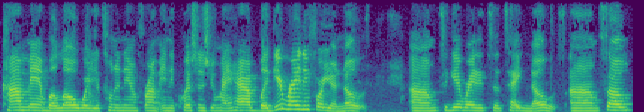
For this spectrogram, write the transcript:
comment below where you're tuning in from, any questions you may have, but get ready for your notes um, to get ready to take notes. Um, so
